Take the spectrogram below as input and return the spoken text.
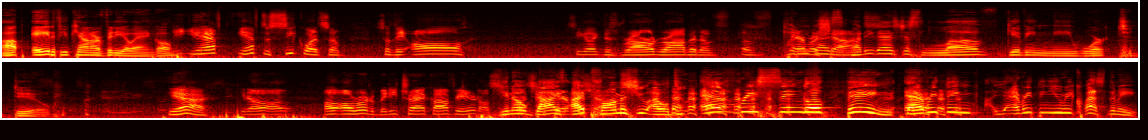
up eight if you count our video angle. Y- You have you have to sequence them so they all see like this round robin of, of Why camera guys- shots. Why do you guys just love giving me work to do? Yeah, you know, I'll, I'll, I'll run a mini track off here. And I'll You know, guys, I shots. promise you, I will do every single thing, everything, everything you request of me,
